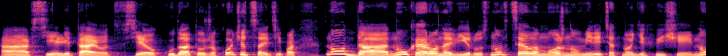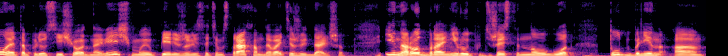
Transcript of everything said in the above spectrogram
а, все летают, все куда-то уже хочется, и типа, ну да, ну коронавирус, ну в целом можно умереть от многих вещей. Ну это плюс еще одна вещь, мы пережили с этим страхом, давайте жить дальше. И народ бронирует путешествие на Новый год. Тут, блин, а,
